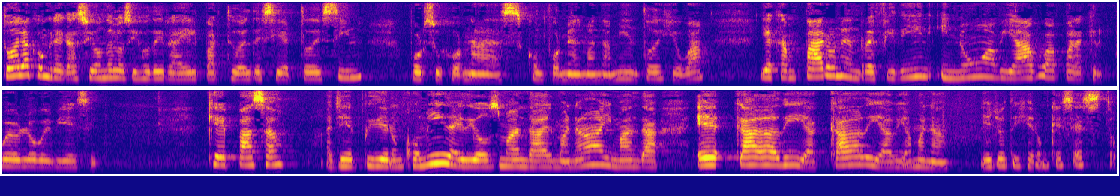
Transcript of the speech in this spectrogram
Toda la congregación de los hijos de Israel partió del desierto de Sin por sus jornadas, conforme al mandamiento de Jehová, y acamparon en Refidín y no había agua para que el pueblo bebiese. ¿Qué pasa? Ayer pidieron comida y Dios manda el maná y manda eh, cada día, cada día había maná. Y ellos dijeron, ¿qué es esto?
